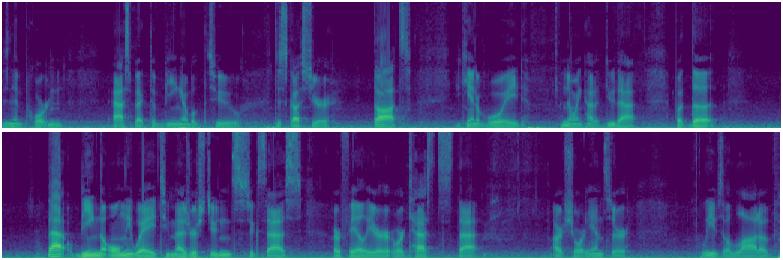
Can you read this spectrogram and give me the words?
is an important aspect of being able to discuss your thoughts. You can't avoid knowing how to do that, but the that being the only way to measure students' success or failure or tests that are short answer leaves a lot of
